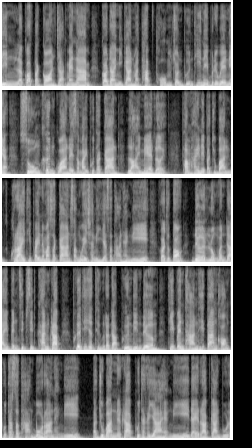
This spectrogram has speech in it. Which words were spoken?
ดินแล้วก็ตะกอนจากแม่น้ำก็ได้มีการมาทับถมจนพื้นที่ในบริเวณนี้สูงขึ้นกว่าในสมัยพุทธกาลหลายเมตรเลยทำให้ในปัจจุบันใครที่ไปนมัสการสังเวชนียสถานแห่งนี้ ก็จะต้องเดินลงบันไดเป็น 10บสขั้นครับ เพื่อที่จะถึงระดับพื้นดินเดิม ที่เป็นฐานที่ตั้งของพุทธสถานโบราณแห่งนี้ ปัจจุบันนะครับพุทธคยาแห่งนี้ได้รับการบูร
